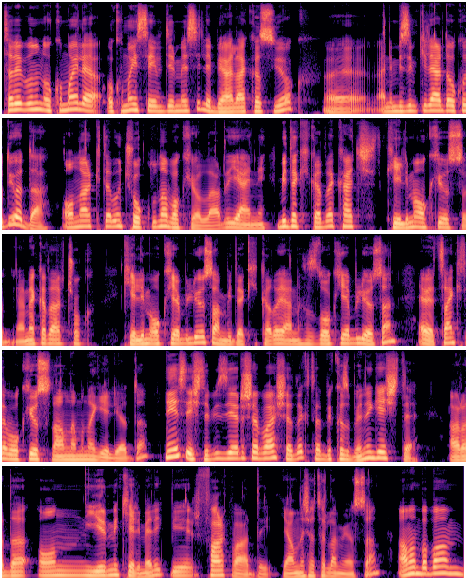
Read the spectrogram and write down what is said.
Tabii bunun okumayla okumayı sevdirmesiyle bir alakası yok. Ee, hani bizimkiler de oku diyor da onlar kitabın çokluğuna bakıyorlardı. Yani bir dakikada kaç kelime okuyorsun? Yani ne kadar çok kelime okuyabiliyorsan bir dakikada yani hızlı okuyabiliyorsan evet sen kitap okuyorsun anlamına geliyordu. Neyse işte biz yarışa başladık. Tabii kız beni geçti. Arada 10-20 kelimelik bir fark vardı yanlış hatırlamıyorsam. Ama babam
